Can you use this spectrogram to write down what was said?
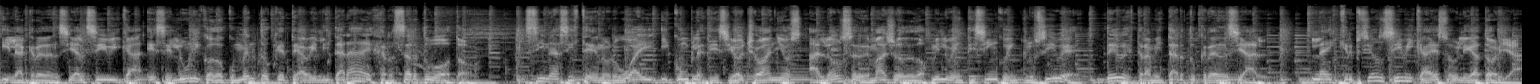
y la credencial cívica es el único documento que te habilitará a ejercer tu voto. Si naciste en Uruguay y cumples 18 años al 11 de mayo de 2025 inclusive, debes tramitar tu credencial. La inscripción cívica es obligatoria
